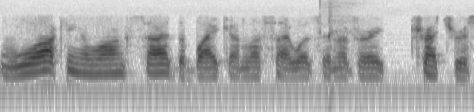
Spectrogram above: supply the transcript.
walking alongside the bike unless I was in a very treacherous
